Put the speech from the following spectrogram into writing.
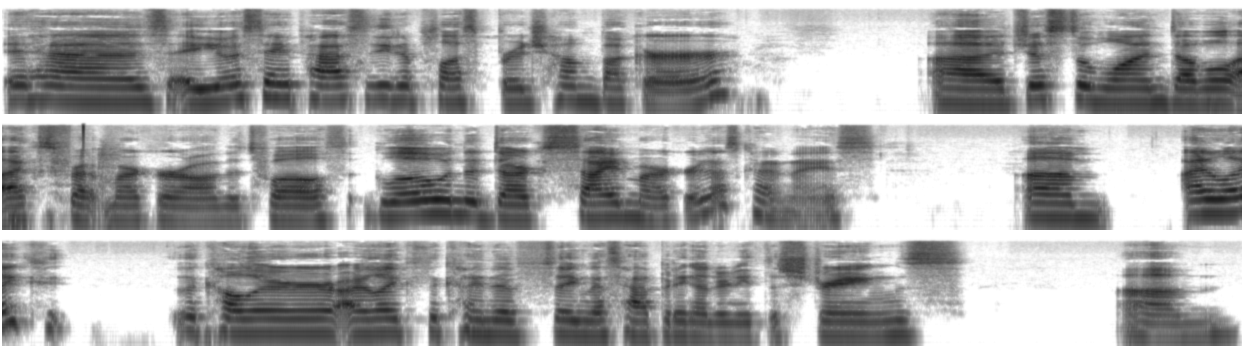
it has a USA Pasadena Plus bridge humbucker. Uh just the one double X fret marker on the 12th. Glow in the dark side marker. That's kind of nice. Um I like the color. I like the kind of thing that's happening underneath the strings. Um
